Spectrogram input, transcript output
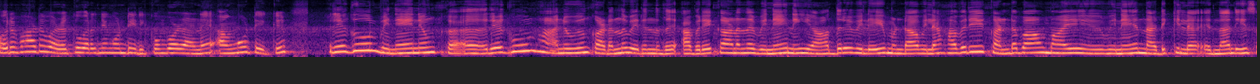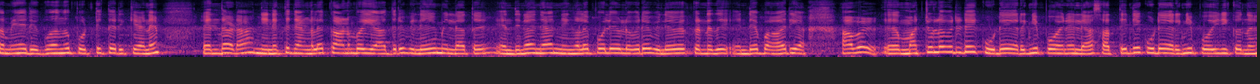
ഒരുപാട് വഴക്ക് പറഞ്ഞുകൊണ്ടിരിക്കുമ്പോഴാണ് അങ്ങോട്ടേക്ക് രഘുവും വിനയനും രഘുവും ഹാനുവും കടന്നു വരുന്നത് അവരെ കാണുന്ന വിനയന് യാതൊരു വിലയും ഉണ്ടാവില്ല. അവരെ കണ്ടഭാവമായി വിനയൻ നടിക്കില്ല. എന്നാൽ ഈ സമയം രഘു അങ്ങ് പൊട്ടിത്തെറിക്കുകയാണ് എന്താടാ നിനക്ക് ഞങ്ങളെ കാണുമ്പോൾ യാതൊരു വിലയുമില്ലാത്ത എന്തിനാ ഞാൻ നിങ്ങളെപ്പോലെയുള്ളവരെ വില വെക്കേണ്ടത് എന്റെ ഭാര്യ അവൾ മറ്റുള്ളവരുടെ കൂടെ ഇറങ്ങിപ്പോയനല്ല സത്യന്റെ കൂടെ ഇറങ്ങിപ്പോയിരിക്കുന്നു.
